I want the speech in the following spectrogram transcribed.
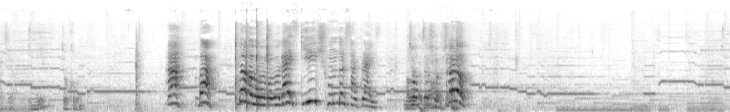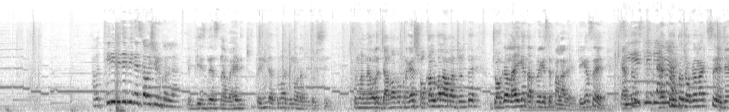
আচ্ছা তুমি চোখ খোলো। আহ বাহ বাহ বাহ বাহ বাহ গাইস কি সুন্দর সারপ্রাইজ? সরো আবার থ্রি বিজনেস কবে শুরু করলাম বিজনেস না ভাই তিনটা তোমার জন্য অর্ডার করছি। তোমার না বলে জামা কাপড় না গেছে সকালবেলা আমার জন্য ঝগড়া লাগে তারপরে গেছে পার্লারে ঠিক আছে? এত- তো ঝগড়া লাগছে যে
